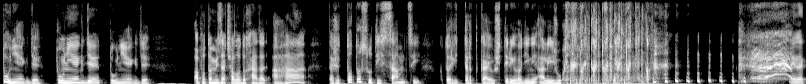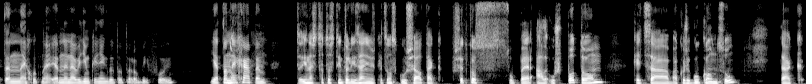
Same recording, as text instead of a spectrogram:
tu niekde, tu niekde, tu niekde. A potom mi začalo dochádzať, aha, takže toto sú tí samci, ktorí trtkajú 4 hodiny a lížu. Inak to je nechutné. Ja nenávidím, keď niekto toto robí. Fuj. Ja to No. nechápem. to ináč toto s týmto lízaním, keď som skúšal, tak všetko super, ale už potom, keď sa akože ku koncu, tak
